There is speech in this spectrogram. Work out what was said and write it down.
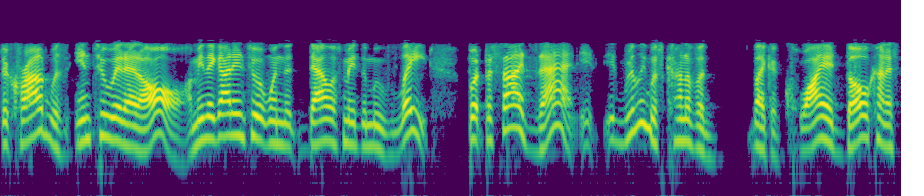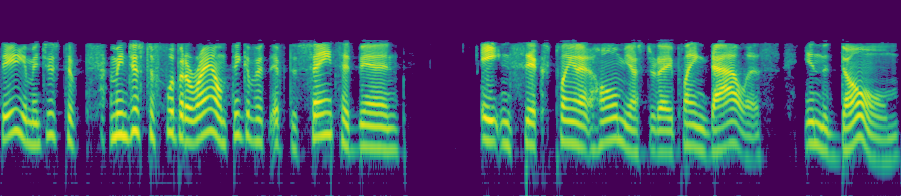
the crowd was into it at all. I mean, they got into it when the Dallas made the move late, but besides that, it, it really was kind of a like a quiet, dull kind of stadium. And just to, I mean, just to flip it around, think of it if the Saints had been eight and six playing at home yesterday, playing Dallas in the dome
